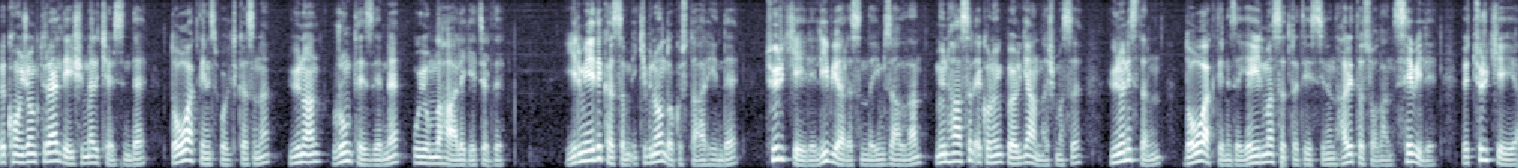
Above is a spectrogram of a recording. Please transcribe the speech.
ve konjonktürel değişimler içerisinde Doğu Akdeniz politikasını Yunan-Rum tezlerine uyumlu hale getirdi. 27 Kasım 2019 tarihinde Türkiye ile Libya arasında imzalanan Münhasır Ekonomik Bölge Anlaşması, Yunanistan'ın Doğu Akdeniz'e yayılma stratejisinin haritası olan Sevil'i ve Türkiye'yi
